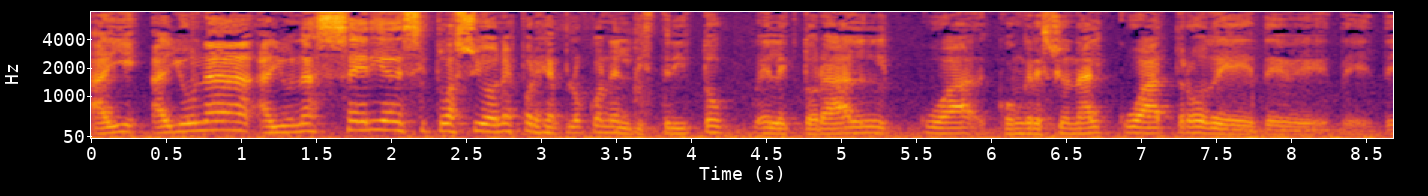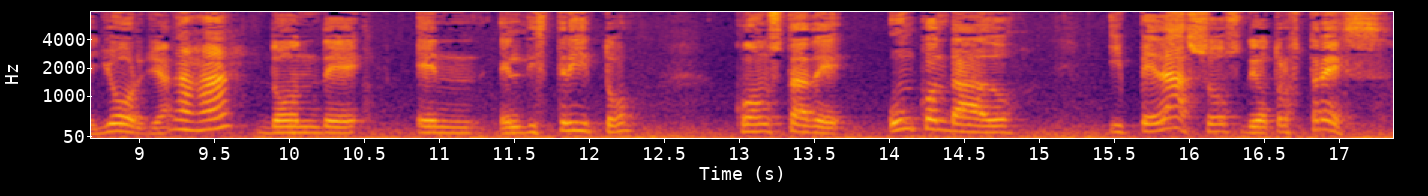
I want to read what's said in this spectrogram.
hay, hay, una, hay una serie de situaciones, por ejemplo, con el distrito electoral cua- congresional 4 de, de- de- de Georgia, Ajá. donde en el distrito consta de un condado y pedazos de otros tres.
